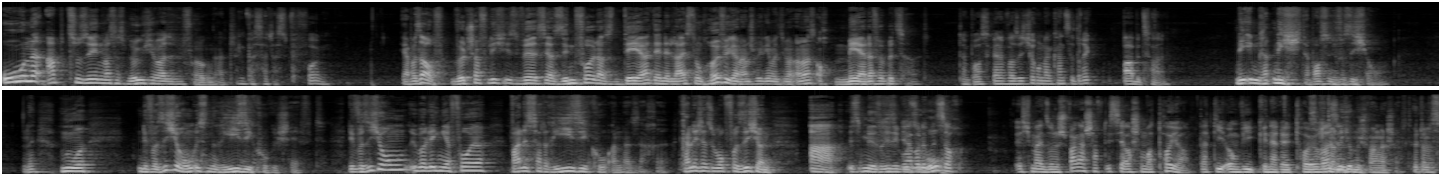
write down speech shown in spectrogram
ohne abzusehen, was das möglicherweise für Folgen hat. Was hat das für Folgen? Ja, pass auf, wirtschaftlich ist- wäre es ja sinnvoll, dass der, der eine Leistung häufiger nimmt als jemand anderes, auch mehr dafür bezahlt. Dann brauchst du keine Versicherung, dann kannst du direkt bar bezahlen. Nee, eben gerade nicht, da brauchst du eine Versicherung. Ne? Nur, eine Versicherung ist ein Risikogeschäft. Die Versicherungen überlegen ja vorher, was ist das Risiko an der Sache? Kann ich das überhaupt versichern? A, ist mir das Risiko Ja, aber zu du hoch? doch. Ich meine, so eine Schwangerschaft ist ja auch schon mal teuer. Dass die irgendwie generell es teurer geht doch nicht sind. um eine Schwangerschaft. Doch, Das,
